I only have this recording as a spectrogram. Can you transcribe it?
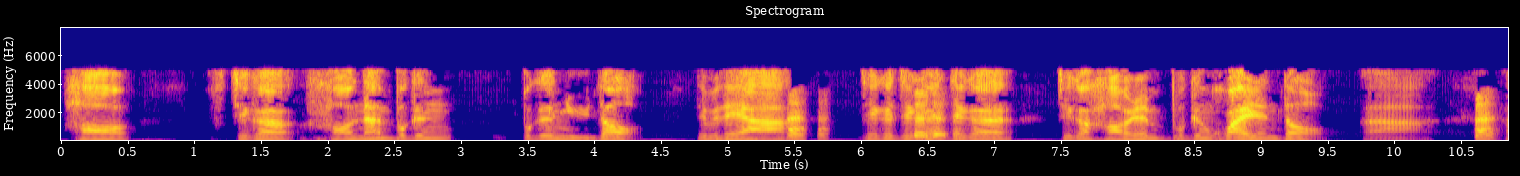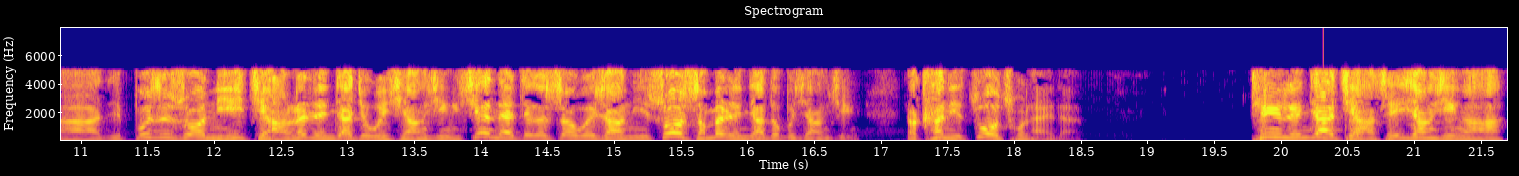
好，这个好男不跟不跟女斗，对不对呀？这个这个这个这个好人不跟坏人斗啊嗯啊！你不是说你讲了人家就会相信，现在这个社会上你说什么人家都不相信，要看你做出来的。听人家讲谁相信啊？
